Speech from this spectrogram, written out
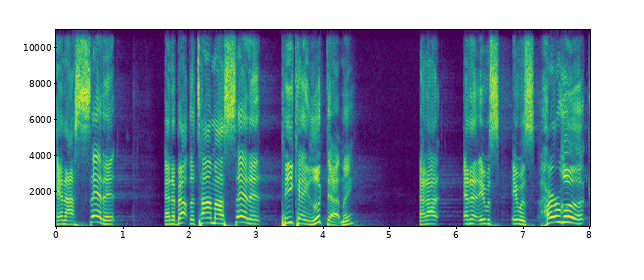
And I said it, and about the time I said it, PK looked at me, and I and it was it was her look,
